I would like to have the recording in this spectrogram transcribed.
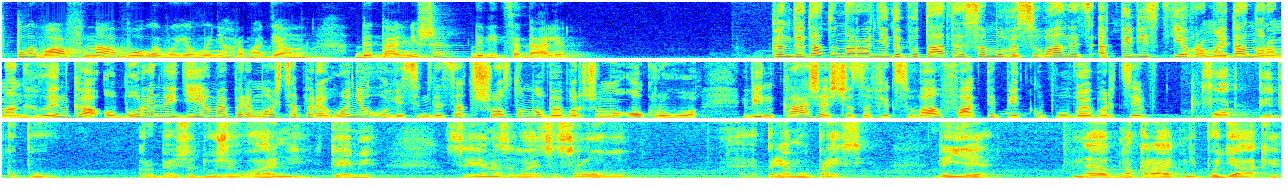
впливав на волевиявлення громадян. Детальніше дивіться далі. Кандидат у народні депутати, самовисуванець, активіст Євромайдану Роман Глинка обурений діями переможця перегонів у 86-му виборчому округу. Він каже, що зафіксував факти підкупу виборців. Факт підкупу робився дуже в гарній темі. Це називається слово е, прямо в пресі, де є неоднократні подяки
